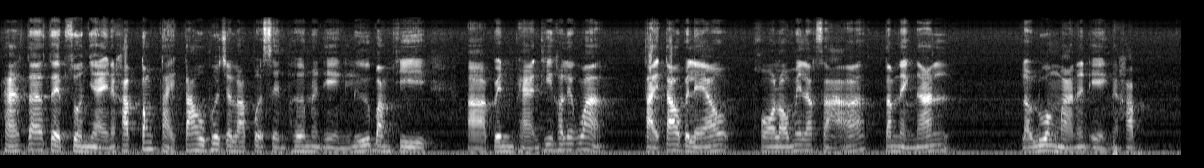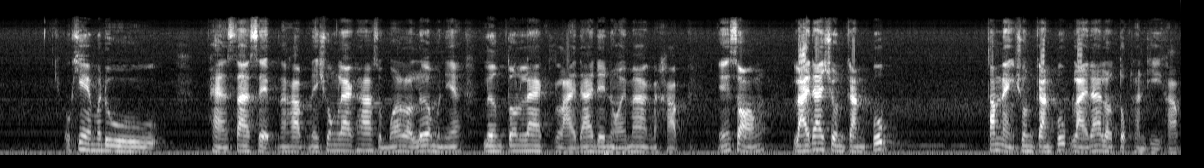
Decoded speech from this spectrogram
แผน Star Step ส่วนใหญ่นะครับต้องไต่เต้าเพื่อจะรับเปอร์เซ็นต์เพิ่มนั่นเอง หรือบางทีเป็นแผนที่เขาเรียกว่า ไต่เต้าไปแล้ว พอเราไม่รักษาตำแหน่งนั้น เราล่วงมานั่นเองนะครับ โอเคมาดูแผน Star Step นะครับในช่วงแรกถ้าสมมติว่าเราเริ่มวันนี้เริ่มต้นแรกรายได้ได้น้อยมากนะครับ อย่างสองรายได้ชนกันปุ๊บตำแหน่งชนกันปุ๊บรายได้เราตกทันทีครับ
